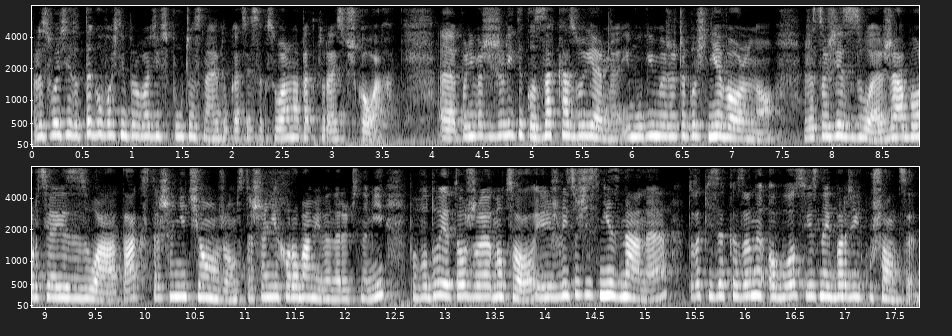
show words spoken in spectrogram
Ale słuchajcie, do tego właśnie prowadzi współczesna edukacja seksualna, ta, która jest w szkołach. E, Ponieważ jeżeli tylko zakazujemy i mówimy, że czegoś nie wolno, że coś jest złe, że aborcja jest zła, tak? Straszenie ciążą, straszenie chorobami wenerycznymi powoduje to, że no co, jeżeli coś jest nieznane, to taki zakazany owoc jest najbardziej kuszący.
